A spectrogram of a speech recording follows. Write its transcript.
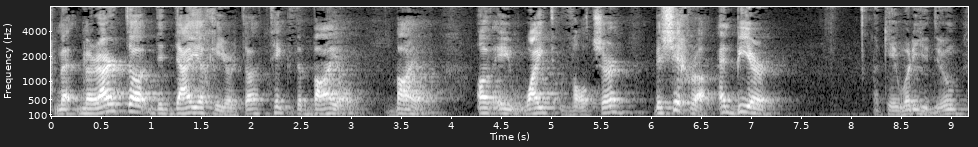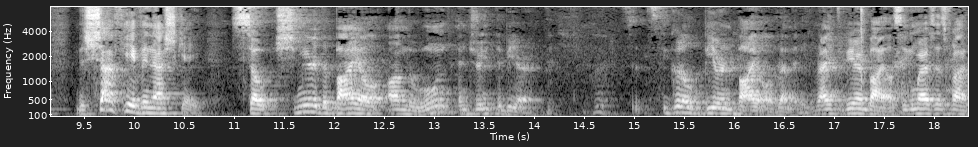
Merarta didaya take the bile, bile of a white vulture, beshichra, and beer. Okay, what do you do? The shafye v'nashke. So smear the bile on the wound and drink the beer. It's the good old beer and bile remedy, right? Beer and bile. So Gemara says, "Fine."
